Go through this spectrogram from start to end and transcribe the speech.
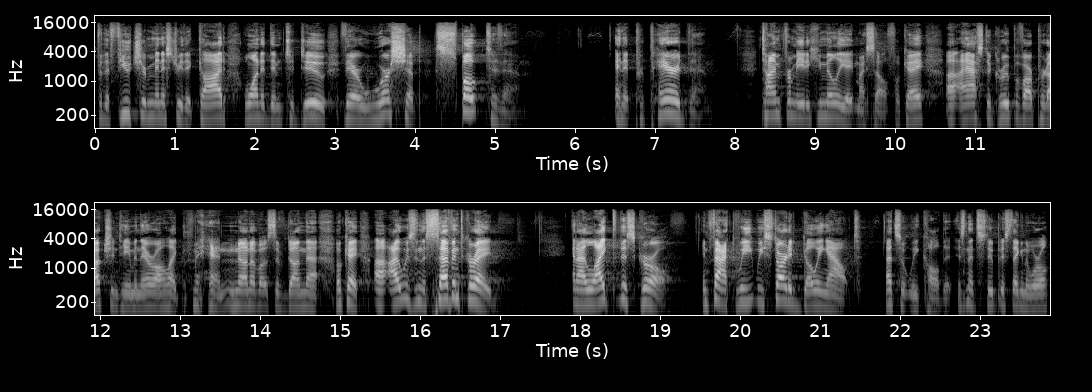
for the future ministry that God wanted them to do. Their worship spoke to them and it prepared them. Time for me to humiliate myself, okay? Uh, I asked a group of our production team, and they were all like, man, none of us have done that. Okay, uh, I was in the seventh grade, and I liked this girl. In fact, we, we started going out. That's what we called it. Isn't that the stupidest thing in the world?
